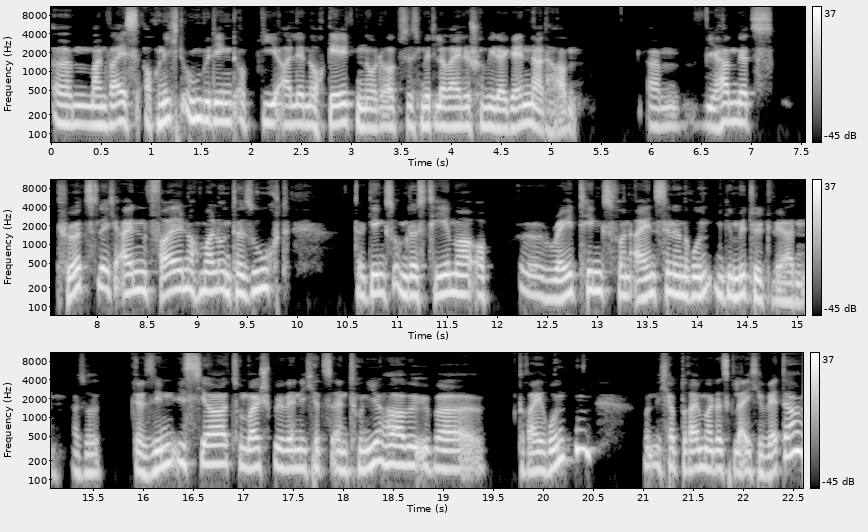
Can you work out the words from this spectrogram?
Ähm, man weiß auch nicht unbedingt, ob die alle noch gelten oder ob sie es mittlerweile schon wieder geändert haben. Ähm, wir haben jetzt kürzlich einen Fall nochmal untersucht. Da ging es um das Thema, ob äh, Ratings von einzelnen Runden gemittelt werden. Also der Sinn ist ja zum Beispiel, wenn ich jetzt ein Turnier habe über drei Runden und ich habe dreimal das gleiche Wetter,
